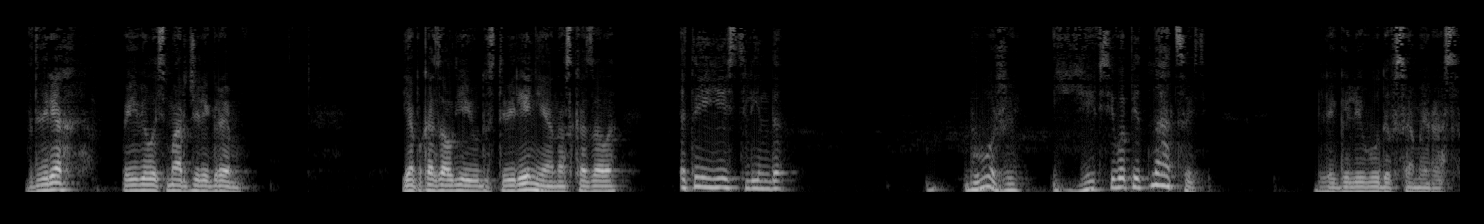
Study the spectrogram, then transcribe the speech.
В дверях появилась Марджери Грэм. Я показал ей удостоверение, она сказала: "Это и есть Линда". Боже, ей всего пятнадцать. Для Голливуда в самый раз.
